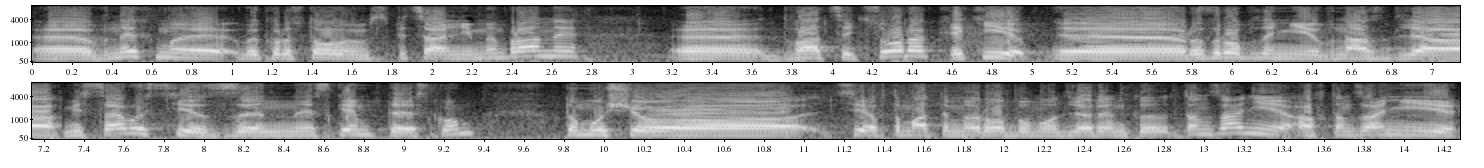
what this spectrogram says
в них ми використовуємо спеціальні мембрани. Е, 2040, які е, розроблені в нас для місцевості з низьким тиском, тому що ці автомати ми робимо для ринку Танзанії, а в Танзанії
